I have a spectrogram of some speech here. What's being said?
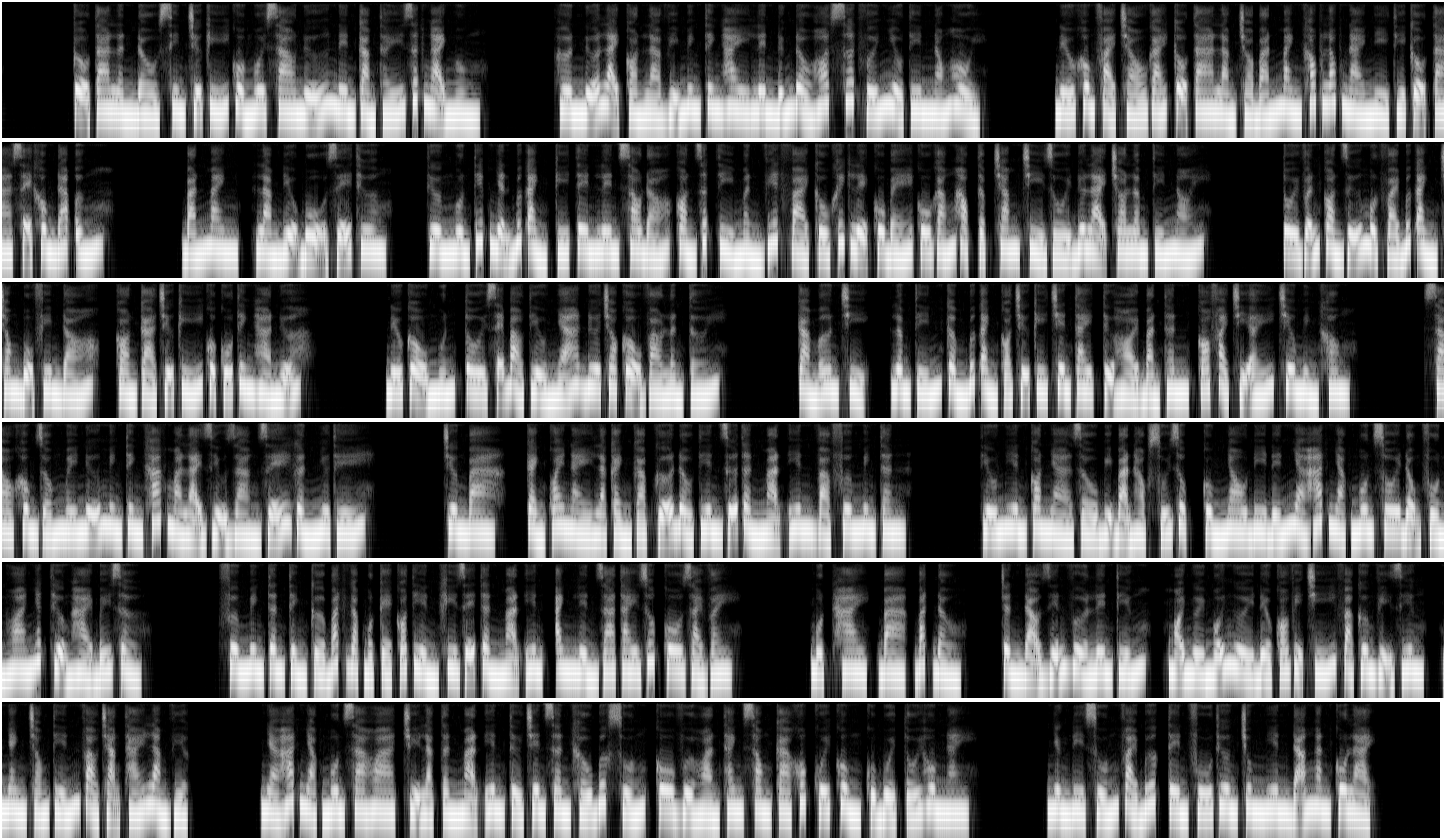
Cậu ta lần đầu xin chữ ký của ngôi sao nữ nên cảm thấy rất ngại ngùng. Hơn nữa lại còn là vị minh tinh hay lên đứng đầu hot search với nhiều tin nóng hổi. Nếu không phải cháu gái cậu ta làm trò bán manh khóc lóc nài nỉ thì cậu ta sẽ không đáp ứng. Bán manh, làm điệu bộ dễ thương. Thường ngôn tiếp nhận bức ảnh ký tên lên sau đó còn rất tỉ mẩn viết vài câu khích lệ cô bé cố gắng học tập chăm chỉ rồi đưa lại cho Lâm Tín nói. Tôi vẫn còn giữ một vài bức ảnh trong bộ phim đó, còn cả chữ ký của cố tinh hà nữa. Nếu cậu muốn tôi sẽ bảo tiểu nhã đưa cho cậu vào lần tới. Cảm ơn chị, Lâm Tín cầm bức ảnh có chữ ký trên tay tự hỏi bản thân có phải chị ấy trêu mình không? Sao không giống mấy nữ minh tinh khác mà lại dịu dàng dễ gần như thế? chương 3, cảnh quay này là cảnh gặp gỡ đầu tiên giữa Tần Mạn Yên và Phương Minh Tân. Thiếu niên con nhà giàu bị bạn học xúi dục cùng nhau đi đến nhà hát nhạc môn sôi động phồn hoa nhất Thượng Hải bấy giờ. Phương Minh Tân tình cờ bắt gặp một kẻ có tiền khi dễ Tần Mạn Yên, anh liền ra tay giúp cô giải vây. Một, hai, ba, bắt đầu. Trần đạo diễn vừa lên tiếng, mọi người mỗi người đều có vị trí và cương vị riêng, nhanh chóng tiến vào trạng thái làm việc. Nhà hát nhạc môn xa hoa, trụy lạc tần mạn yên từ trên sân khấu bước xuống, cô vừa hoàn thành xong ca khúc cuối cùng của buổi tối hôm nay. Nhưng đi xuống vài bước tên phú thương trung niên đã ngăn cô lại.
